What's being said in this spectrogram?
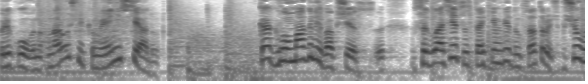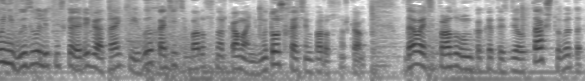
прикованных наручниками, и они сядут? Как вы могли вообще согласиться с таким видом сотрудничества? Почему вы не вызвали их, не сказали, ребята, окей, вы хотите бороться с наркоманией, мы тоже хотим бороться с наркоманией. Давайте продумаем, как это сделать так, чтобы это...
